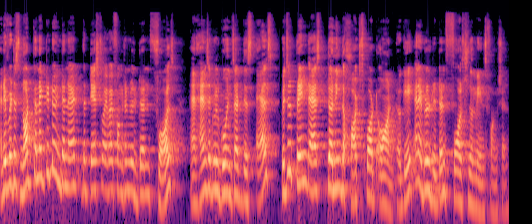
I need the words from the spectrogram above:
And if it is not connected to internet, the test Wi-Fi function will return false and hence it will go inside this else which will print as turning the hotspot on okay and it will return false to the mains function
